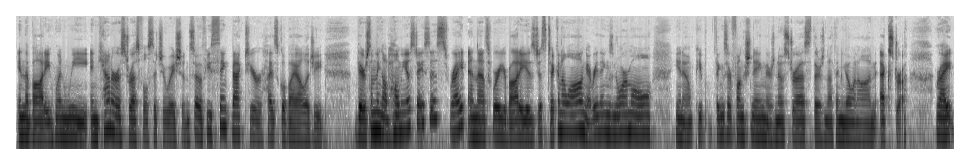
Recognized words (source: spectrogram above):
in the body when we encounter a stressful situation. So if you think back to your high school biology, there's something called homeostasis, right? And that's where your body is just ticking along, everything's normal, you know, people things are functioning, there's no stress, there's nothing going on extra, right?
